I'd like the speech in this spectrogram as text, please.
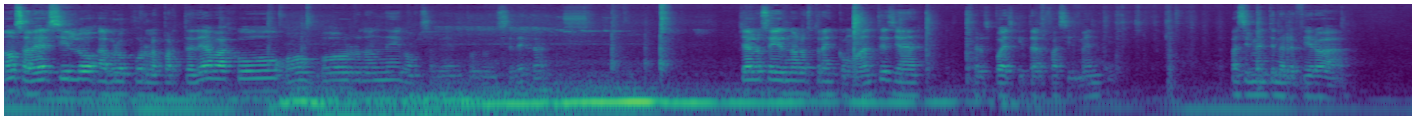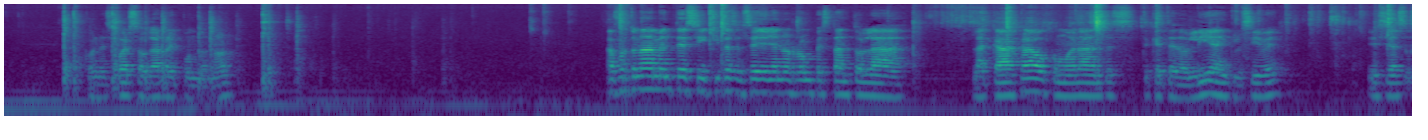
Vamos a ver si lo abro por la parte de abajo o por donde, vamos a ver por dónde se deja. Ya los sellos no los traen como antes, ya se los puedes quitar fácilmente. Fácilmente me refiero a con esfuerzo, garra y punto honor. Afortunadamente si quitas el sello ya no rompes tanto la, la caja o como era antes que te dolía inclusive. decías,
